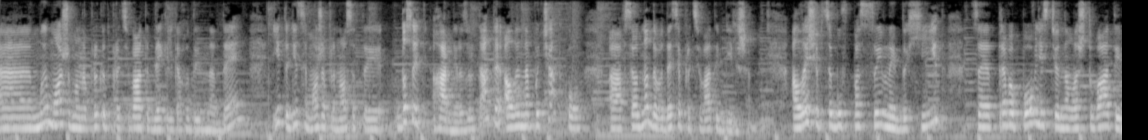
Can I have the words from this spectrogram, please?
Е, Ми можемо, наприклад, працювати декілька годин на день, і тоді це може приносити досить гарні результати, але на початку все одно доведеться працювати більше. Але щоб це був пасивний дохід, це треба повністю налаштувати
